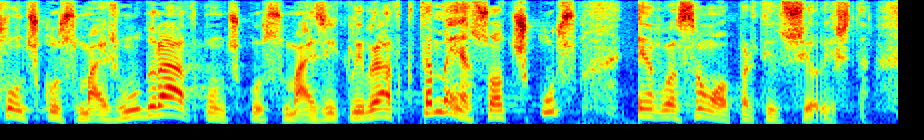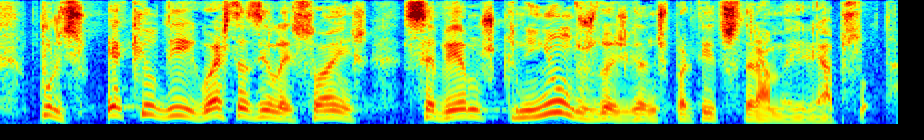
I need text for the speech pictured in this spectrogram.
com um discurso mais moderado, com um discurso mais equilibrado, que também é só discurso em relação ao Partido Socialista. Por isso, é que eu digo, estas eleições, sabemos que nenhum dos dois grandes partidos terá maioria absoluta.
